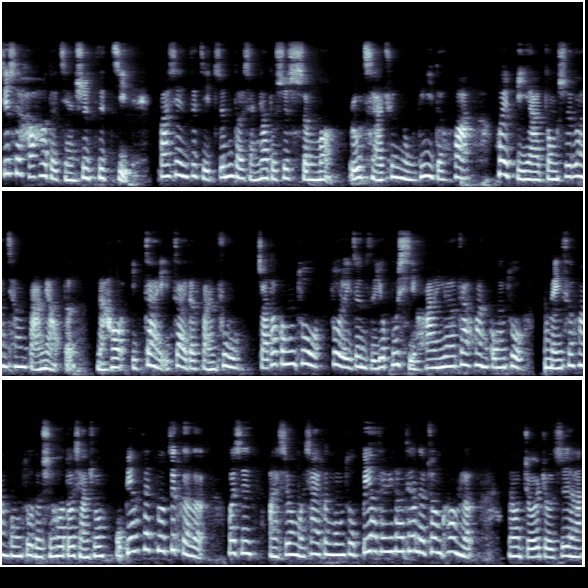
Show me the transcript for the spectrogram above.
其实好好的检视自己，发现自己真的想要的是什么，如此来去努力的话，会比啊总是乱枪打鸟的，然后一再一再的反复找到工作，做了一阵子又不喜欢，又要再换工作，每一次换工作的时候都想说，我不要再做这个了，或是啊希望我下一份工作不要再遇到这样的状况了，然后久而久之啊，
